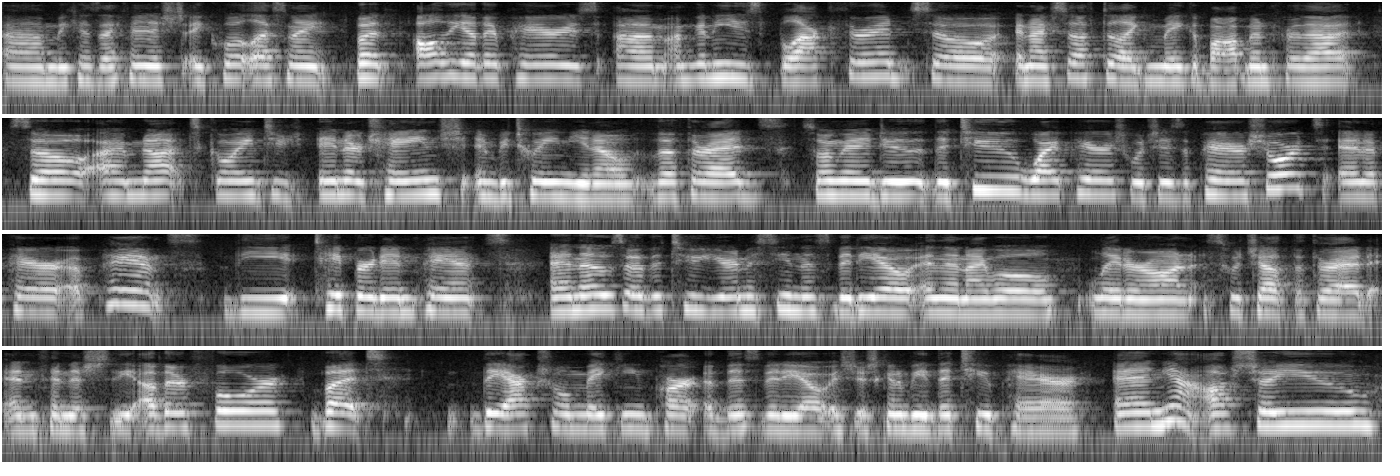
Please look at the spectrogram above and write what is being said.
um, because I finished a quilt last night. But all the other pairs, um, I'm to use black thread. So, and I still have to like make a bobbin for that. So I'm not going to interchange in between, you know, the threads. So I'm to do the two white pairs, which is a pair of shorts and a pair of pants, the tapered in pants. And those are the two you're to see in this video. And then I will later on switch out the thread and finish the other four. But the actual making part of this video is just going to be the two pair. And yeah I'll show you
